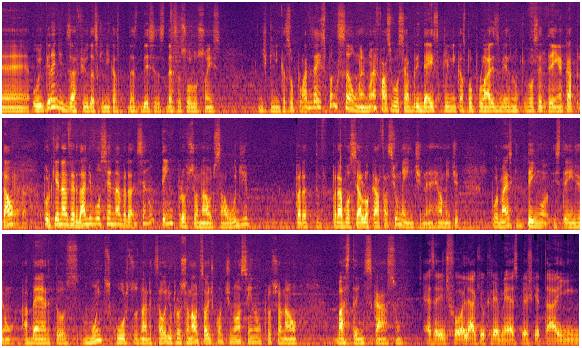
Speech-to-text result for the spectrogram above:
É, o grande desafio das clínicas, das, desses, dessas soluções de clínicas populares é a expansão, né? Não é fácil você abrir 10 clínicas populares mesmo que você tenha capital, porque na verdade você, na verdade, você não tem profissional de saúde para você alocar facilmente, né? Realmente, por mais que tenham, estejam abertos muitos cursos na área de saúde, o profissional de saúde continua sendo um profissional bastante escasso. É, se a gente for olhar aqui o CREMESP, acho que está em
